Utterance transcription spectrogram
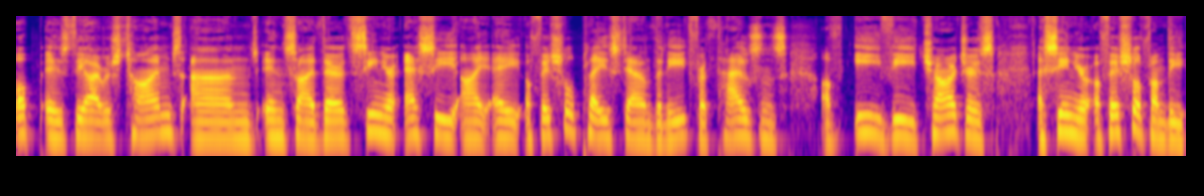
up is the Irish Times, and inside there, the senior SEAI official plays down the need for thousands of EV chargers. A senior official from the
